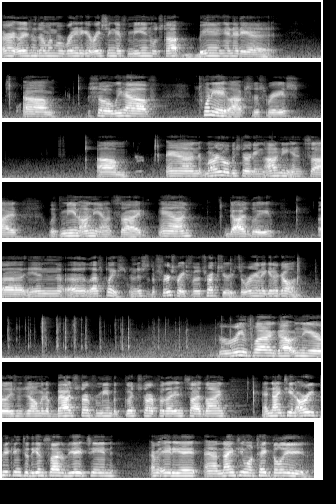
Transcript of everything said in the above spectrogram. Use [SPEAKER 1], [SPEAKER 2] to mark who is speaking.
[SPEAKER 1] Alright, ladies and gentlemen, we're ready to get racing if Mean will stop being an idiot. Um, so we have 28 laps this race. Um, and Mario will be starting on the inside with Mean on the outside and Godly uh, in uh, last place. And this is the first race for the Truck Series, so we're going to get it going. Green flag out in the air, ladies and gentlemen. A bad start for me, but good start for that inside line. And 19 already peeking to the inside of the 18, I mean 88, and 19 will take the lead.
